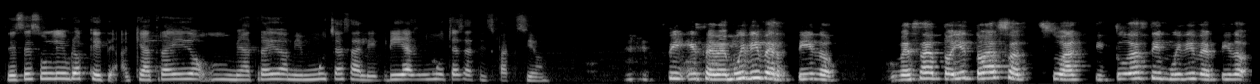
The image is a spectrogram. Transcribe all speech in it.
Entonces es un libro que, que ha traído, me ha traído a mí muchas alegrías, mucha satisfacción. Sí, y se ve muy divertido. Ves a Toye toda su, su actitud así muy divertido.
